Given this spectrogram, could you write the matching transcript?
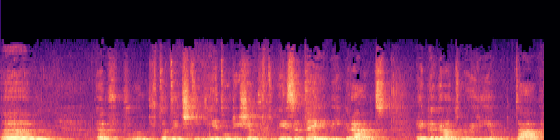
um, a, portanto, a distinguia de origem portuguesa da imigrante, em que a grande maioria está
